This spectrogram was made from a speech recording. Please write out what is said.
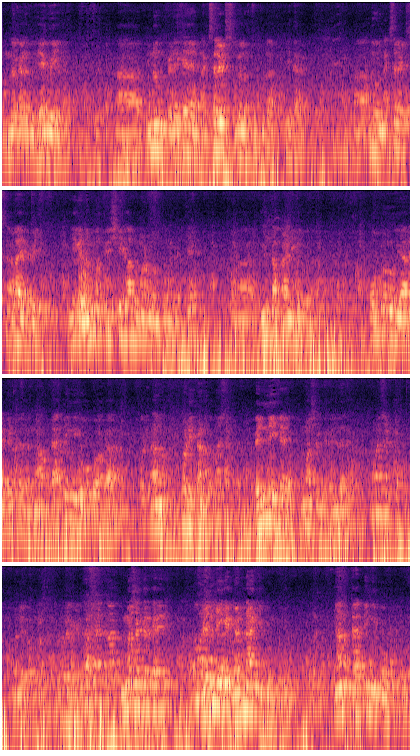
ಮುಂದಗಳದ್ದು ಹೇಗೂ ಇಲ್ಲ. ಇನ್ನೊಂದು ಕಡೆಗೆ ನಕ್ಸಲೈಟ್ಸ್ಗಳದ್ದು ಕೂಡ ಇದ್ದಾರೆ. ಅದು ನಕ್ಸಲೈಟ್ಸ್ ಅಲ್ಲ ಇದೆ ಬಿಡಿ. ಈಗ ನಮ್ಮ ಕೃಷಿ ಹಾಲು ಮಾಡುವಂಥದ್ದಕ್ಕೆ ಇಂಥ ಪ್ರಾಣಿಗಳು ಬರ್ತವೆ ಒಬ್ಬರು ಯಾರು ಹೇಳ್ತಾ ಇದ್ದಾರೆ, ನಾವು ಟ್ಯಾಪಿಂಗಿಗೆ ಹೋಗುವಾಗ ನಾನು ತೊಡಿಕಣ ಬೆನ್ನಿಗೆ ಉಮಾಶಂಕರ್ ಇದ್ದಾರೆ ಉಮಾಶಂಕರ್? ಕರೀರಿ. ಬೆನ್ನಿಗೆ ಗಣ್ಣು ಹಾಕಿಕೊಂಡು ನಾನು ಟ್ಯಾಪಿಂಗಿಗೆ ಹೋಗ್ಬೋದು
